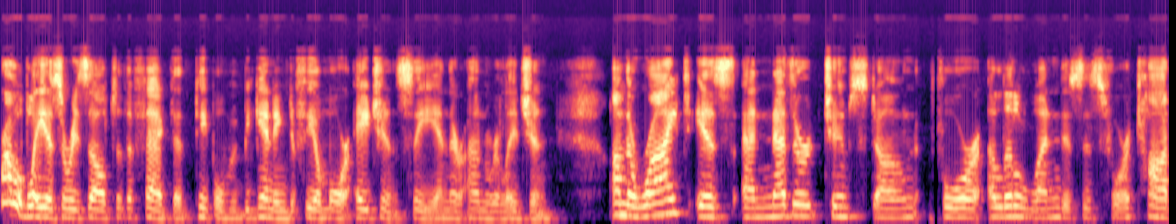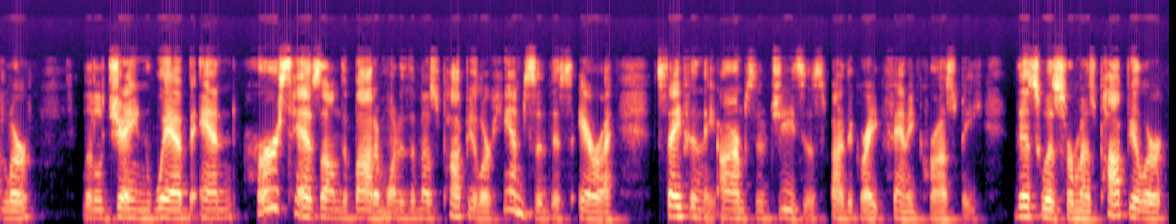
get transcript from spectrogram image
probably as a result of the fact that people were beginning to feel more agency in their own religion. On the right is another tombstone for a little one. This is for a toddler, little Jane Webb, and hers has on the bottom one of the most popular hymns of this era, Safe in the Arms of Jesus by the great Fanny Crosby. This was her most popular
